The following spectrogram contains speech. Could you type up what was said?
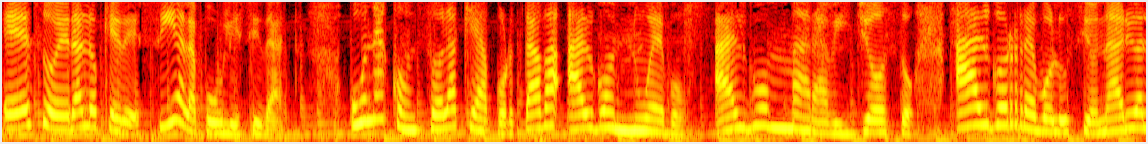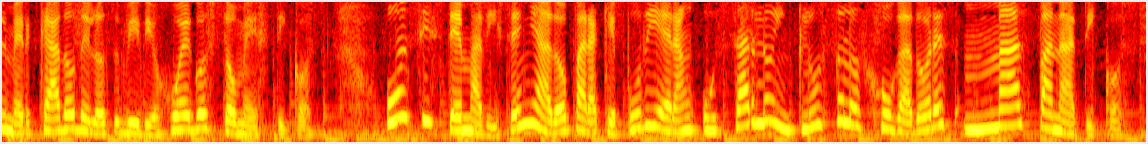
eso era lo que decía la publicidad. Una consola que aportaba algo nuevo, algo maravilloso, algo revolucionario al mercado de los videojuegos domésticos. Un sistema diseñado para que pudieran usarlo incluso los jugadores más fanáticos.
